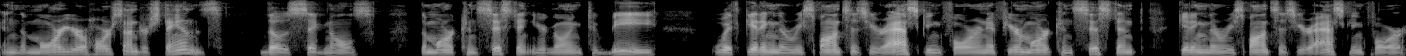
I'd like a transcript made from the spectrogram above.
and the more your horse understands those signals, the more consistent you're going to be with getting the responses you're asking for. And if you're more consistent getting the responses you're asking for,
